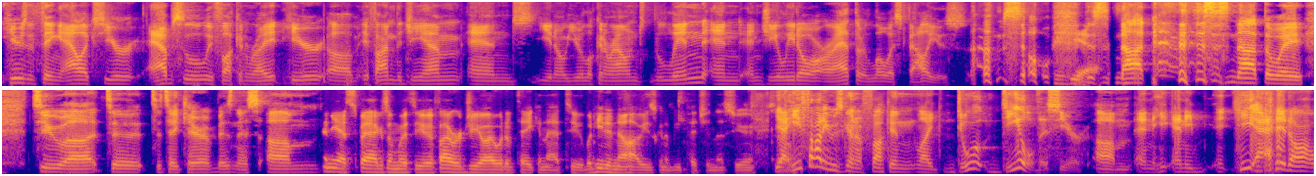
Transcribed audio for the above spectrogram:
here's the thing, Alex. You're absolutely fucking right here. Uh, if I'm the GM and you know you're looking around, Lynn and and Giolito are at their lowest values. so Yeah. this is not this is not the way to uh, to to take care of business. Um, And yeah, Spags, I'm with you. If I were Gio, I would have taken that too. But he didn't know how he was going to be pitching this year. Yeah, he thought he was gonna fucking like dual deal this year. Um, and he and he he added a, a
